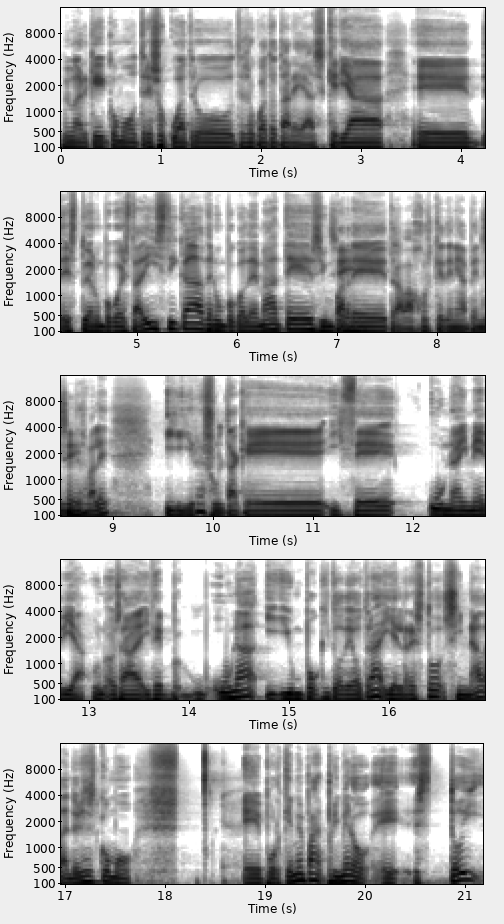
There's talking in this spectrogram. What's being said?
me marqué como tres o cuatro, tres o cuatro tareas. Quería eh, estudiar un poco de estadística, hacer un poco de mates y un Sí. par de trabajos que tenía pendientes, Sí. ¿vale? Y resulta que hice una y media, o sea, hice una y, y un poquito de otra y el resto sin nada. Entonces es como, eh, ¿por qué me pasa? Primero, eh, estoy...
